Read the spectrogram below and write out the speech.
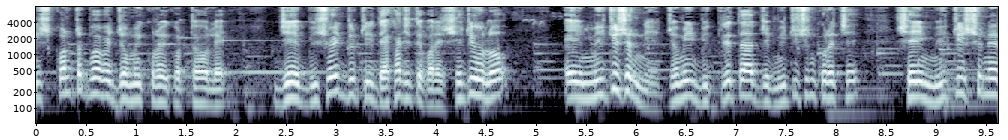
নিষ্কণ্টকভাবে জমি ক্রয় করতে হলে যে বিষয় দুটি দেখা যেতে পারে, সেটি হলো এই মিউটেশন নিয়ে, জমি বিক্রেতার যে মিউটেশন করেছে, সেই মিউটেশনের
